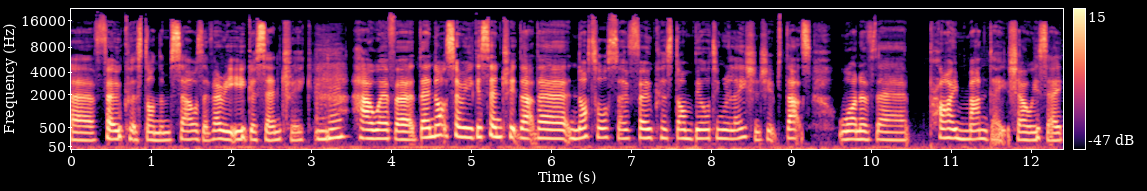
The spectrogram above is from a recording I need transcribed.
uh, focused on themselves. They're very egocentric. Mm-hmm. However, they're not so egocentric that they're not also focused on building relationships. That's one of their prime mandate, shall we say,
